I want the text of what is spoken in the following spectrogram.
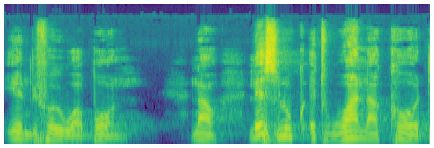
even before we were born. Now, let's look at one accord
